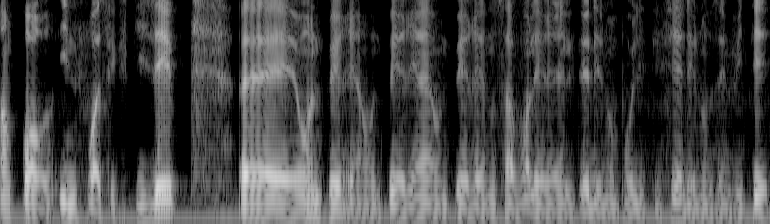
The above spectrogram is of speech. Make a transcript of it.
encore une fois s'excuser. Eh, on ne peut rien, on ne peut rien, on ne peut rien. Nous savons les réalités de nos politiciens, de nos invités.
